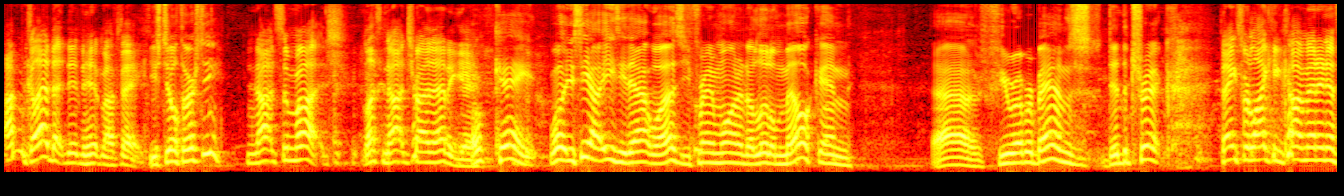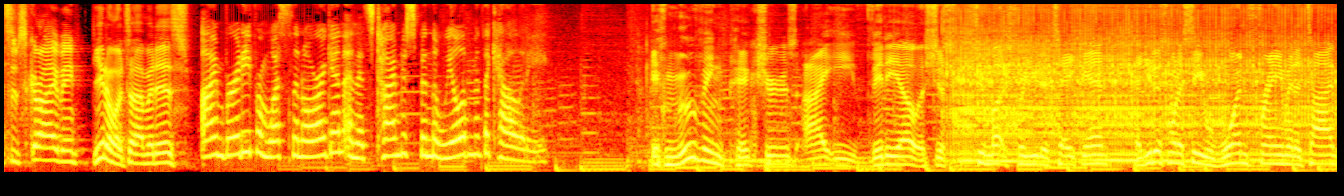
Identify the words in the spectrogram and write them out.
I'm glad that didn't hit my face. You still thirsty? Not so much. Let's not try that again. Okay. Well, you see how easy that was. Your friend wanted a little milk, and uh, a few rubber bands did the trick. Thanks for liking, commenting, and subscribing. You know what time it is. I'm Brady from West Linn, Oregon, and it's time to spin the wheel of mythicality. If moving pictures, i.e., video, is just too much for you to take in, and you just want to see one frame at a time,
